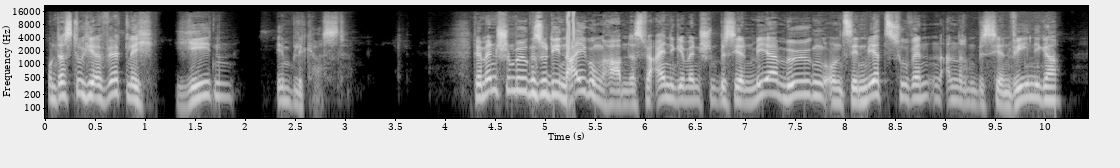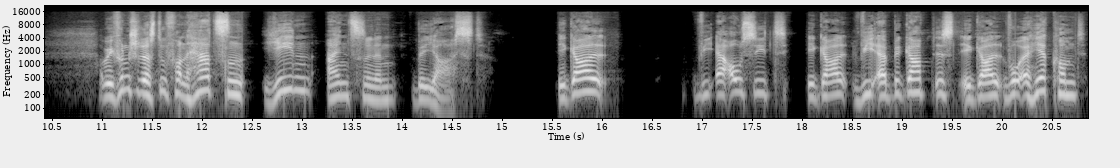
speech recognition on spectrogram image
Und dass du hier wirklich jeden im Blick hast. Wir Menschen mögen so die Neigung haben, dass wir einige Menschen ein bisschen mehr mögen und sie mehr zuwenden, anderen ein bisschen weniger. Aber ich wünsche, dass du von Herzen jeden Einzelnen bejahst. Egal wie er aussieht, egal wie er begabt ist, egal wo er herkommt,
